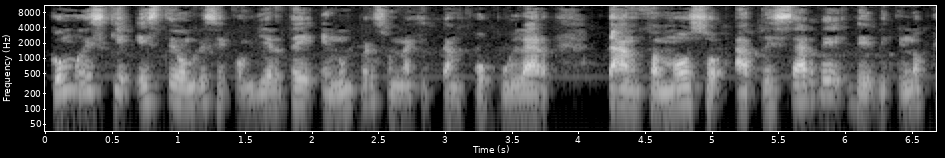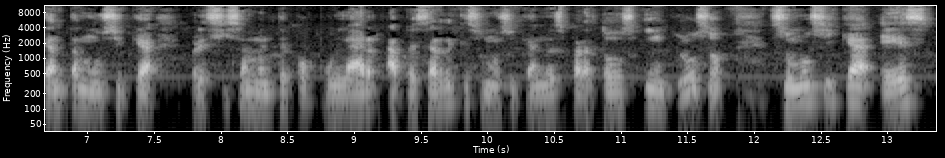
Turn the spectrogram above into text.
¿cómo es que este hombre se convierte en un personaje tan popular, tan famoso, a pesar de, de, que no canta música precisamente popular, a pesar de que su música no es para todos, incluso su música es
